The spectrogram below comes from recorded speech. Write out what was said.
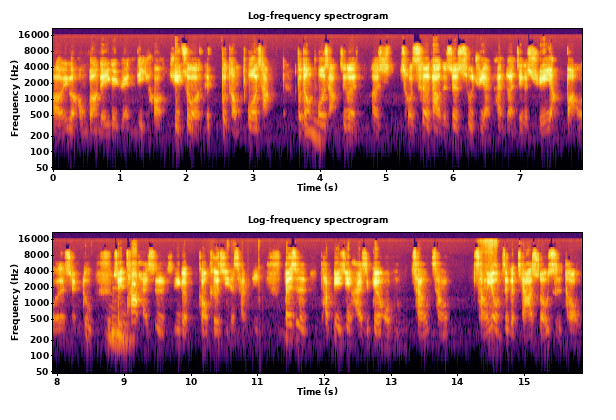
呃一个红光的一个原理哈、去做不同波长。不同波长这个呃所测到的这个数据来判断这个血氧饱和的程度，嗯。所以它还是一个高科技的产品，但是它毕竟还是跟我们常常常用这个夹手指头，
